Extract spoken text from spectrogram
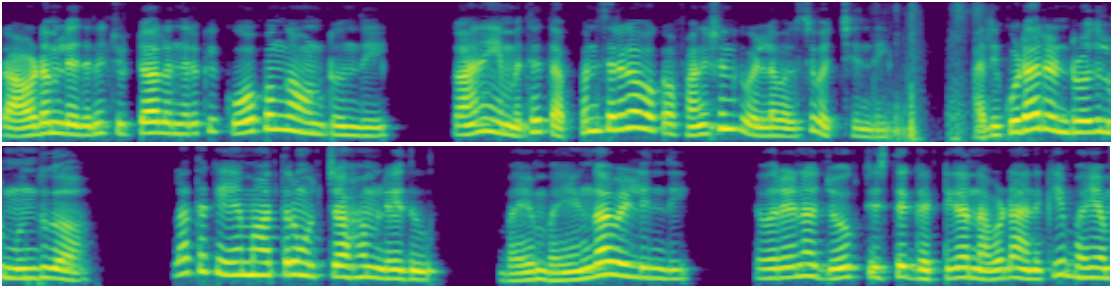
రావడం లేదని చుట్టాలందరికీ కోపంగా ఉంటుంది. కానీ ఈ మధ్య తప్పనిసరిగా ఒక ఫంక్షన్కి వెళ్ళవలసి వచ్చింది. అది కూడా రెండు రోజులు ముందుగా. లతకి ఏమాత్రం ఉత్సాహం లేదు. భయం భయంగా వెళ్ళింది. ఎవరైనా జోక్ చేస్తే గట్టిగా నవ్వడానికి భయం.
